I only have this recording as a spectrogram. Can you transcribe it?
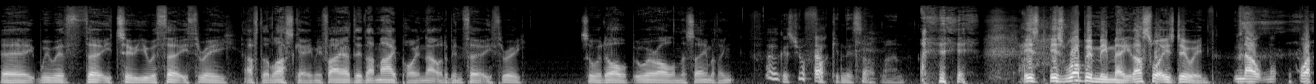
uh, we were 32, you were 33 after the last game. If I added that my point, that would have been 33. So we'd all we were all on the same, I think. Fergus, you're fucking this up, man. He's, he's robbing me, mate. That's what he's doing. No, what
